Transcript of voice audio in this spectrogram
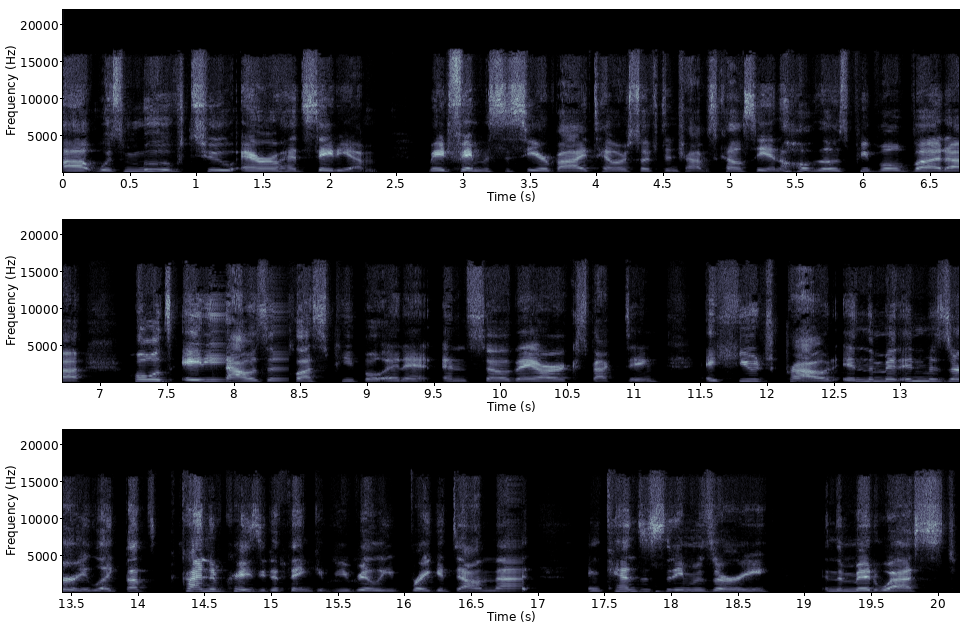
uh, was moved to Arrowhead Stadium, made famous this year by Taylor Swift and Travis Kelce and all of those people, but uh, holds 80,000 plus people in it. And so they are expecting a huge crowd in the mid in Missouri. Like that's kind of crazy to think if you really break it down that in Kansas City, Missouri, in the Midwest,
